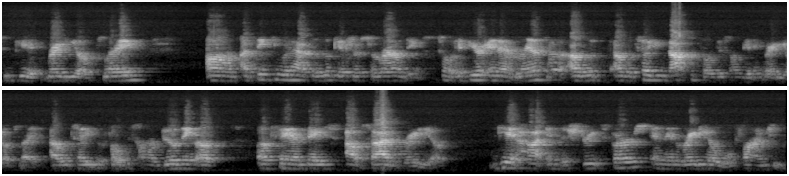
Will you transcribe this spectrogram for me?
to get radio play, um, I think you would have to look at your surroundings. So if you're in Atlanta, I would I would tell you not to focus on getting radio play. I would tell you to focus on building up a fan base outside of radio. Get hot in the streets first, and then radio will find you.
